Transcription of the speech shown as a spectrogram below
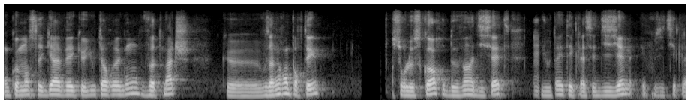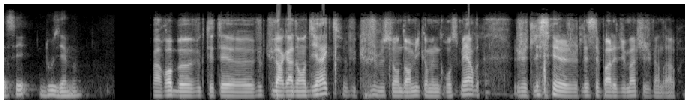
On commence les gars avec Utah Oregon, votre match que vous avez remporté sur le score de 20 à 17. Mm. Utah était classé 10e et vous étiez classé 12e. Bah Rob, euh, vu que, étais, vu que tu l'as regardé en direct, vu que je me suis endormi comme une grosse merde, je vais te laisser, je vais te laisser parler du match et je viendrai après.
